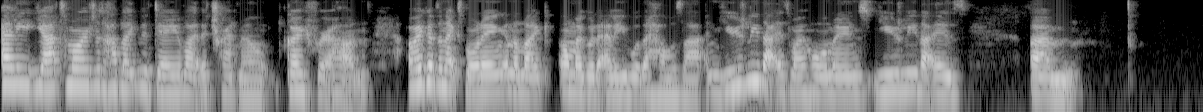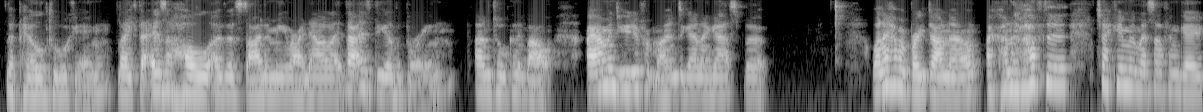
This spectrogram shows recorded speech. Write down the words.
Ellie, yeah, tomorrow just have like the day of like the treadmill, go for it, hun. I wake up the next morning and I'm like, oh my god, Ellie, what the hell was that? And usually that is my hormones. Usually that is um the pill talking. Like that is a whole other side of me right now. Like that is the other brain I'm talking about. I am in two different minds again, I guess, but when I have a breakdown now, I kind of have to check in with myself and go,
